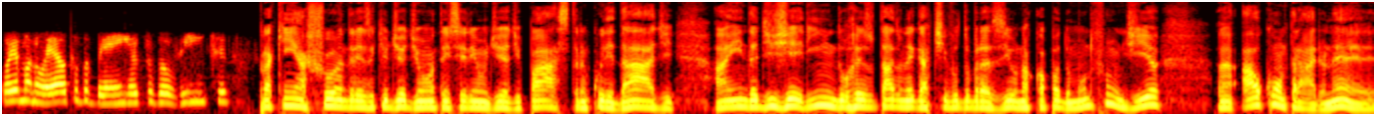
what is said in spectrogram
Oi, Emanuel, tudo bem? Oi para os ouvintes. Para quem achou, Andresa, que o dia de ontem seria um dia de paz, tranquilidade, ainda digerindo o resultado negativo do Brasil na Copa do Mundo, foi um dia Uh, ao contrário, né?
